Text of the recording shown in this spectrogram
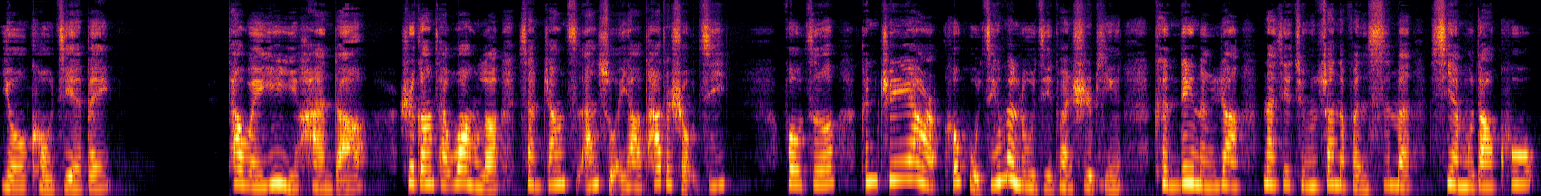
有口皆碑。他唯一遗憾的是刚才忘了向张子安索要他的手机，否则跟 J.R. 和虎鲸们录几段视频，肯定能让那些穷酸的粉丝们羡慕到哭。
